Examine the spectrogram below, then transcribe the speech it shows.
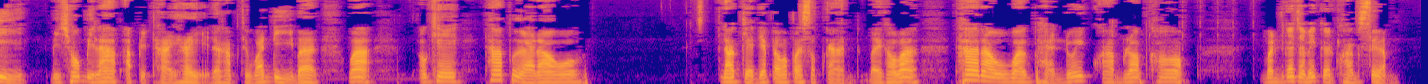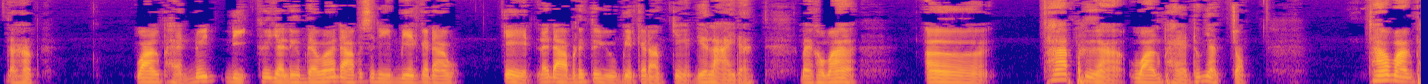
ดีมีโชคมีลาภอปิดท้ายให้นะครับ ถือว่าดีมากว่าโอเค ถ้าเผื่อเราดาวเกตเนี่ยแปลว่าประสบการณ์หมายความว่า ถ้าเราวางแผนด้วยความรอบคอบ มันก็จะไม่เกิดความเสื่อมนะครับ วางแผนด้วยดีคืออย่าลืมนะว่าดาวพฤษฎีเบียนกับดาวเกต และดาวมฤตยูเบียนกับดาวเกตเนี่ยลายนะหมายความว่าเออถ้าเผื่อวางแผนทุกอย่างจบ ถ้าวางแผ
